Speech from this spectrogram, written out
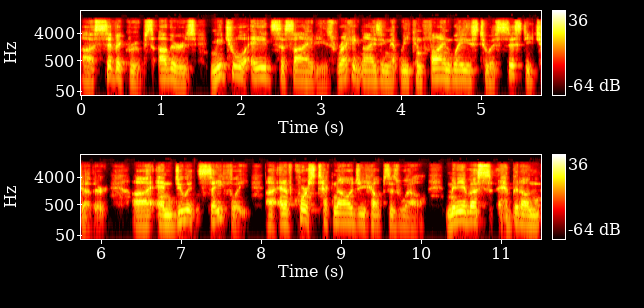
uh, civic groups, others, mutual aid societies, recognizing that we can find ways to assist each other uh, and do it safely. Uh, and of course, technology helps as well. Many of us have been on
